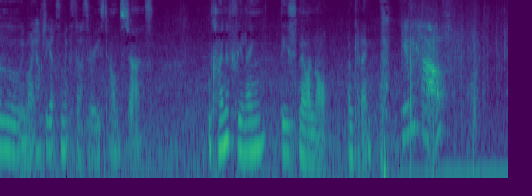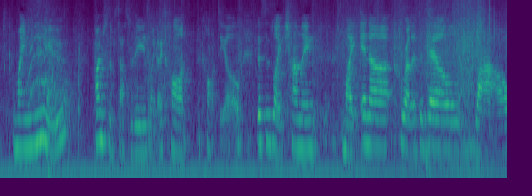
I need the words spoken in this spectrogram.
Ooh, we might have to get some accessories downstairs. I'm kind of feeling these, no I'm not, I'm kidding. Here we have my new, I'm just obsessed with these, like I can't, I can't deal. This is like channeling my inner Cruella de wow.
